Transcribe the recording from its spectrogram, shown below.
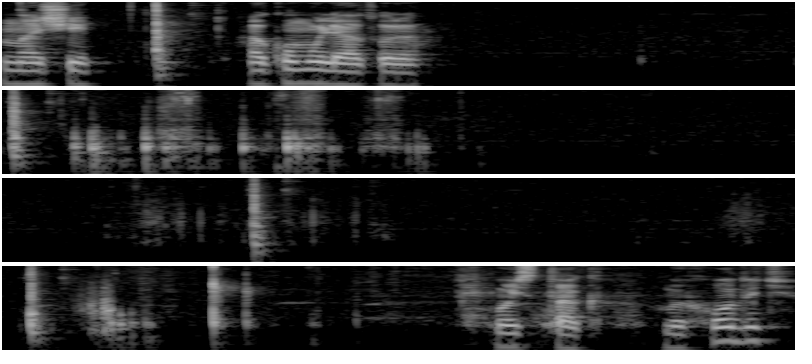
наші акумулятори. Ось так виходить.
